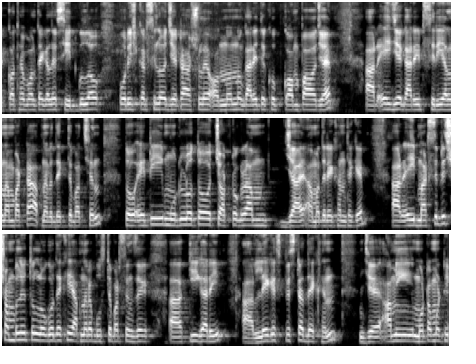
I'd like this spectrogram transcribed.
এক কথায় বলতে গেলে সিটগুলোও পরিষ্কার ছিল, যেটা আসলে অন্য অন্য গাড়িতে খুব কম পাওয়া যায়। আর এই যে গাড়ির সিরিয়াল নাম্বারটা আপনারা দেখতে পাচ্ছেন। তো এটি মূলত চট্টগ্রাম যায় আমাদের এখান থেকে। আর এই মার্সিডিস সম্বলিত লোগো দেখেই আপনারা বুঝতে পারছেন যে কি গাড়ি। আর লেগ স্পেসটা দেখেন যে, আমি মোটামুটি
